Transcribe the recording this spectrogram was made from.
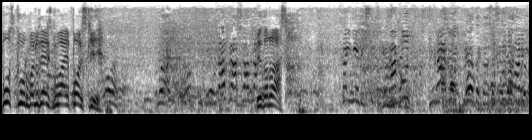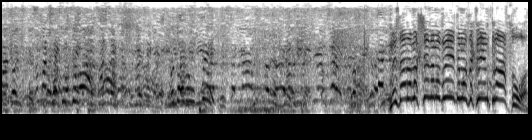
Бус, курва, людей збиває польський. Zapraszam na Підарас. Hajniewicz. Zachód! Ми зараз машинами виїдемо, закриємо трасу.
